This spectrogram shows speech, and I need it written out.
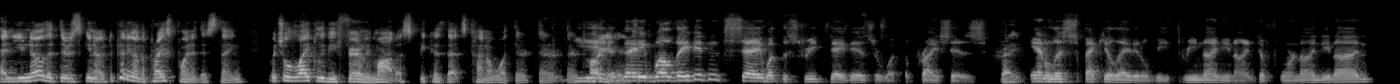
And you know that there's, you know, depending on the price point of this thing, which will likely be fairly modest because that's kind of what they're they're they're targeting. Yeah, they well, they didn't say what the street date is or what the price is. Right. Analysts speculate it'll be 399 to 499.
